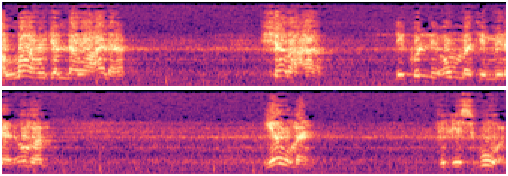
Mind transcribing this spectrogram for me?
الله جل وعلا شرع لكل أمة من الأمم يوما في الأسبوع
